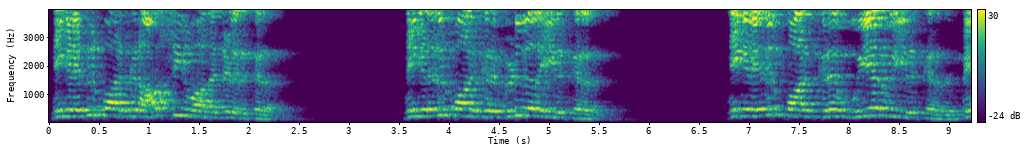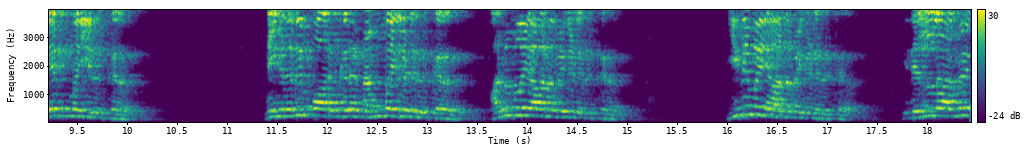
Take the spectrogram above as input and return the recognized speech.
நீங்கள் எதிர்பார்க்கிற ஆசீர்வாதங்கள் இருக்கிறது. நீங்கள் எதிர்பார்க்கிற விடுதலை இருக்கிறது. நீங்கள் எதிர்பார்க்கிற உயர்வு இருக்கிறது மேன்மை இருக்கிறது. நீங்கள் எதிர்பார்க்கிற நன்மைகள் இருக்கிறது அருமையானவைகள் இருக்கிறது இனிமையானவைகள் இருக்கிறது. இது எல்லாமே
